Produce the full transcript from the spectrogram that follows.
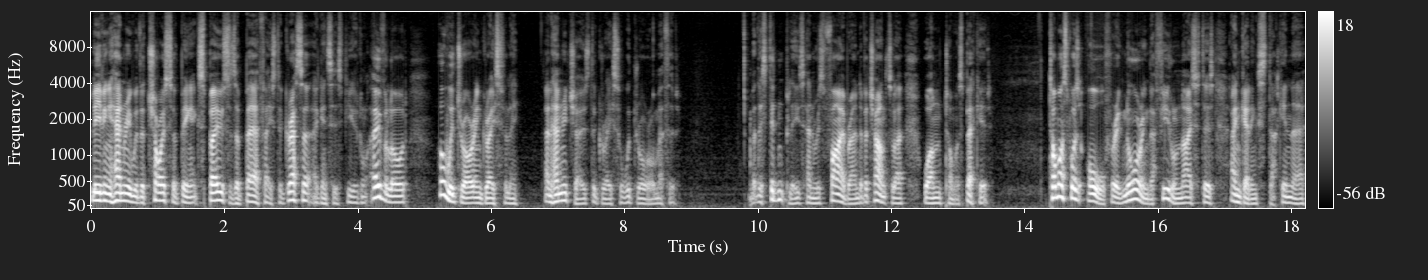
leaving Henry with the choice of being exposed as a barefaced aggressor against his feudal overlord or withdrawing gracefully, and Henry chose the graceful withdrawal method. But this didn't please Henry's firebrand of a chancellor, one Thomas Becket. Thomas was all for ignoring the feudal niceties and getting stuck in there.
